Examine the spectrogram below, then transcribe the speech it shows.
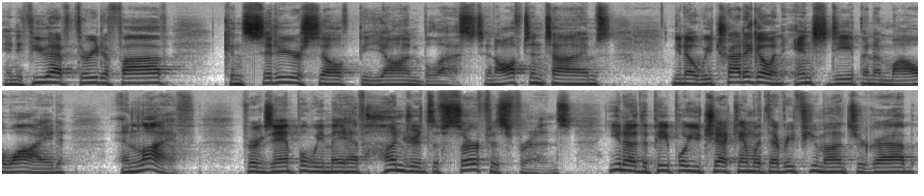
And if you have three to five, consider yourself beyond blessed. And oftentimes, you know, we try to go an inch deep and a mile wide in life. For example, we may have hundreds of surface friends. You know, the people you check in with every few months or grab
